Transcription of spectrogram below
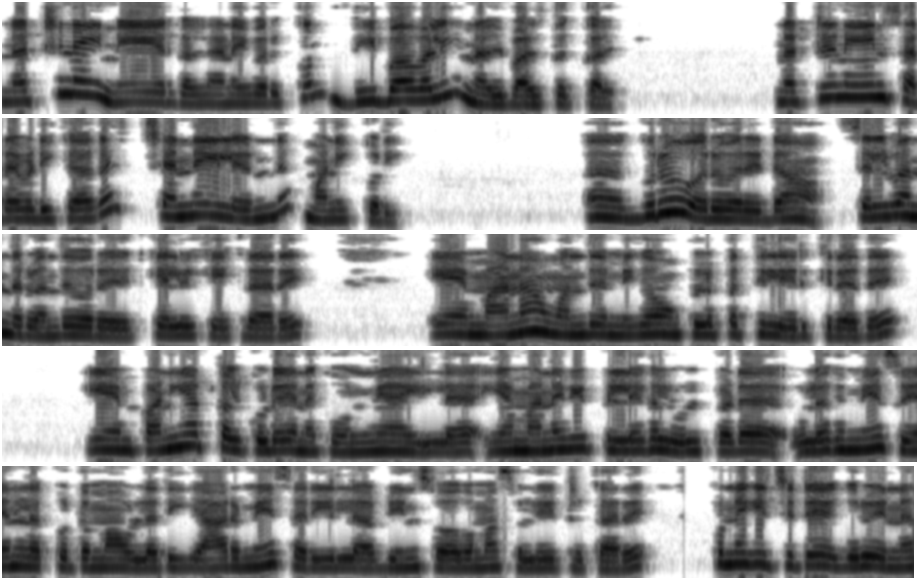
நற்றினை நேயர்கள் அனைவருக்கும் தீபாவளி நல்வாழ்த்துக்கள். நற்றினையின் சரவடிக்காக சென்னையிலிருந்து மணிக்கொடி. குரு ஒருவரிடம் செல்வந்தர் வந்து ஒரு கேள்வி கேட்கிறாரு. என் மனம் வந்து மிகவும் குழப்பத்தில் இருக்கிறது. என் பணியாட்கள் கூட எனக்கு உண்மையா இல்ல. என் மனைவி பிள்ளைகள் உள்பட உலகமே சுயநல கூட்டமா உள்ளது. யாருமே சரியில்லை அப்படின்னு சோகமா சொல்லிட்டு இருக்காரு. புன்னகிச்சுட்டு குரு என்ன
